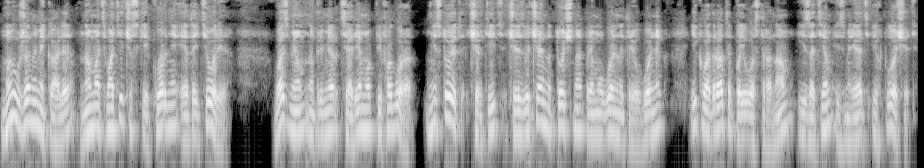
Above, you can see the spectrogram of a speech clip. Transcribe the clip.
Мы уже намекали на математические корни этой теории. Возьмем, например, теорему Пифагора. Не стоит чертить чрезвычайно точно прямоугольный треугольник, и квадраты по его сторонам, и затем измерять их площадь.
